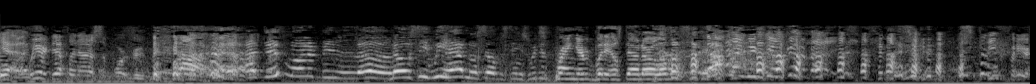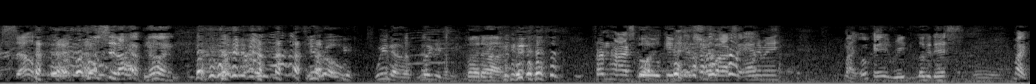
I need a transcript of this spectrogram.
yeah, we are definitely not a support group. I just want to be loved. No, see, we have no self-esteem, so we just bring everybody else down to our level. that way we feel good about it. Speak for yourself. Bullshit, I have none. Zero. We know. Look at you. But uh, friend in high school gave me a shoebox of anime. I'm like, okay, read, look at this. I'm like,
